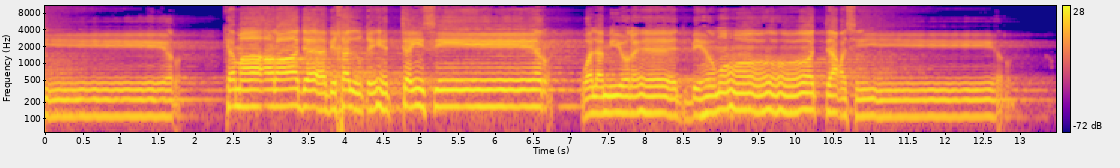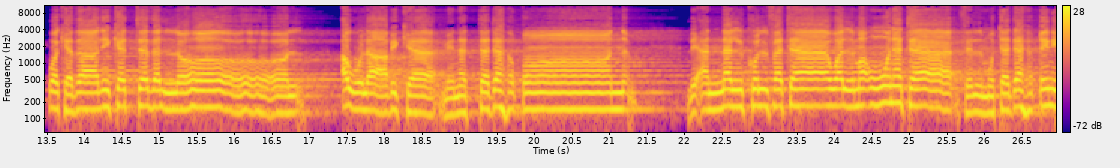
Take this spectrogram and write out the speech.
كما أراد بخلقه التيسير. ولم يرد بهم التعسير. وكذلك التذلل أولى بك من التدهقن لأن الكلفة والمؤونة في المتدهقنين.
